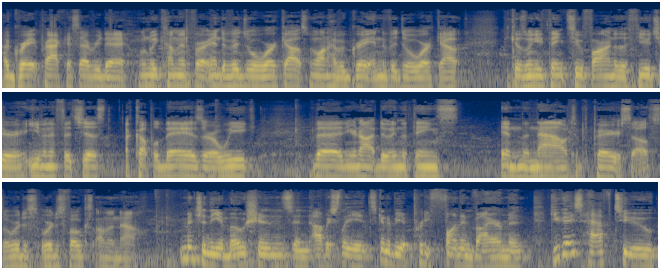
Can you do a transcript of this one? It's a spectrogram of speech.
a great practice every day. When we come in for our individual workouts, we want to have a great individual workout because when you think too far into the future, even if it's just a couple days or a week that you're not doing the things in the now to prepare yourself. So we're just we're just focused on the now. You mentioned the emotions, and obviously it's going to be a pretty fun environment. Do you guys have to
